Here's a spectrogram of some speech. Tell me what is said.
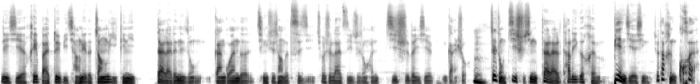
那些黑白对比强烈的张力，给你带来的那种感官的情绪上的刺激，就是来自于这种很及时的一些感受。嗯这种即时性带来了它的一个很便捷性，就它很快，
